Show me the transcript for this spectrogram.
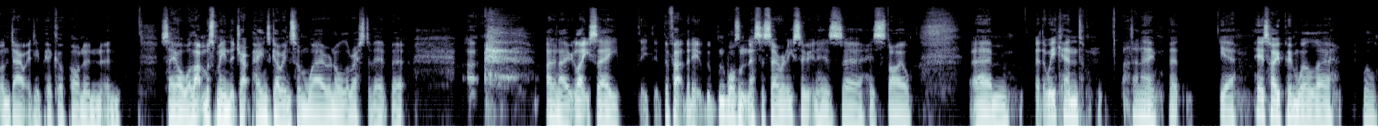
undoubtedly pick up on and and say, oh well, that must mean that Jack Payne's going somewhere and all the rest of it. But I, I don't know. Like you say, the, the fact that it wasn't necessarily suiting his uh, his style um, at the weekend, I don't know. But yeah, here's hoping we'll uh, we'll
